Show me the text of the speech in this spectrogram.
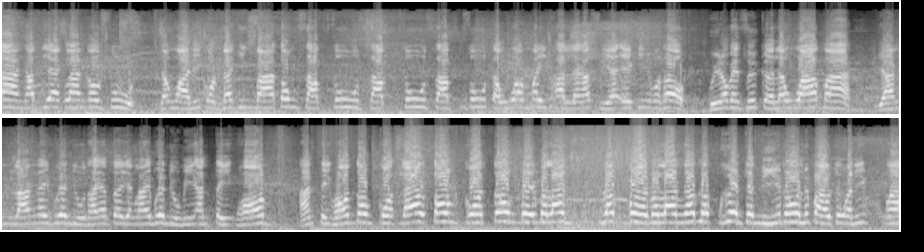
ล่างครับ แยกล่างเข้าสู้ จังหวะนี้กดแบ็กกิ้งบาร์ต้องสับสู้สับสู้สับสู้แต่ว่าไม่ทันแล้วครับเสียเอกินโมเทลควีนออฟเพนซื้อเกิดแล้ววาร์ปมา ยังล้างให้เพื่อนอยู่ไทยอันเตอร์ยังไล่เพื่อนอยู่มีอันติพร้อม อันติพร้อมต้องกดแล้วต้องกดต้องเบ่งพลัง ระเบิดพลังครับแล้วเพื่อนจะหนีรอดหรือเปล่าจังหวะนี้ปา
